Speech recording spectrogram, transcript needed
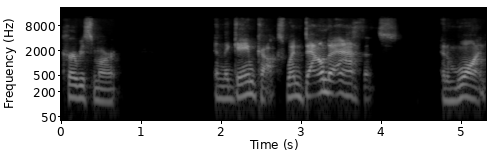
Kirby Smart, and the Gamecocks went down to Athens and won.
